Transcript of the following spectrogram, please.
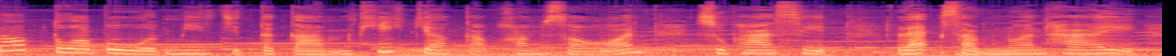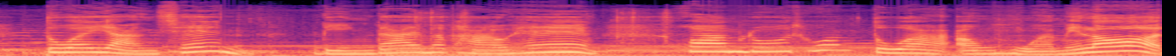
รอบๆตัวโบสถ์มีจิตกรรมที่เกี่ยวกับคำสอน สุภาษิต และสำนวนไทย ตัวอย่างเช่น ลิงได้มะพร้าวแห้ง ความรู้ท่วมตัวเอาหัวไม่รอด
